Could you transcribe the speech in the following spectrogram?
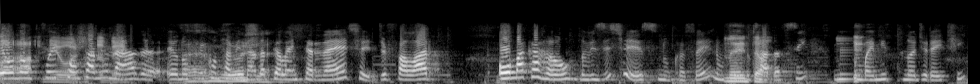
eu não fui contaminada. Eu não É, fui contaminada miojo. pela internet de falar o macarrão. Não existe isso, nunca sei. Não fui Não, então. educada assim. Minha mãe me ensinou direitinho.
